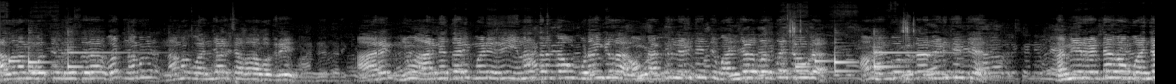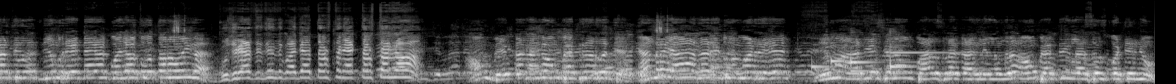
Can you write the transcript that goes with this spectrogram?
ಅದು ನಮಗ್ ಗೊತ್ತಿಲ್ರಿ ಸರ್ ಬಟ್ ನಮಗ್ ನಮಗ್ ಒಂಜಾಳ ಚಲೋ ಆಗ್ಬೇಕ್ರಿ. ಆರೇ ನೀವು ಆರನೇ ತಾರೀಕು ಮಾಡಿರಿ ಇನ್ನೊಂದ್ ತನಕ ಅವ್ನು ಕೊಡಂಗಿಲ್ಲ. ಅವ್ನ್ ಡಾಕ್ಟರ್ ನಡಿತೈತಿ ಒಂಜಾಳ ಬರ್ತೈತಿ ಅವಂಗ ಅವ್ನ್ ಹೆಂಗೋ ಬೇಕಾದ್ರೆ ನಡಿತೈತಿ. ಕಮ್ಮಿ ರೇಟ್ನಾಗ ಅವ್ನ್ ಗೊಂಜಾಳ ತೆಗೆದ ನಿಮ್ ರೇಟ್ನಾಗ ಗೊಂಜಾಳ ತಗೋತಾನ ಅವ ಈಗ. ಗುಜರಾತದಿಂದ ಗೊಂಜಾಳ ತರ್ಸ್ತಾನ ಯಾಕೆ ತರ್ಸ್ತಾನ ಅವ್ನ್? ಬೇಕಾದಂಗ ಅವ್ನ್ ಫ್ಯಾಕ್ಟ್ರಿ ನಡ್ದೈತಿ. ಏನ್ರ ಯಾ ಎಲ್ಲ ರೇಟ್ ಮಾಡ್ರಿ? ನಿಮ್ಮ ಆದೇಶ ನಾವು ಪಾಲಿಸ್ಲಾಕ್ ಆಗ್ಲಿಲ್ಲ ಅಂದ್ರೆ ಅವ್ನ್ ಫ್ಯಾಕ್ಟ್ರಿ ಲೈಸೆನ್ಸ್ ಕೊಟ್ಟಿರಿ ನೀವು.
